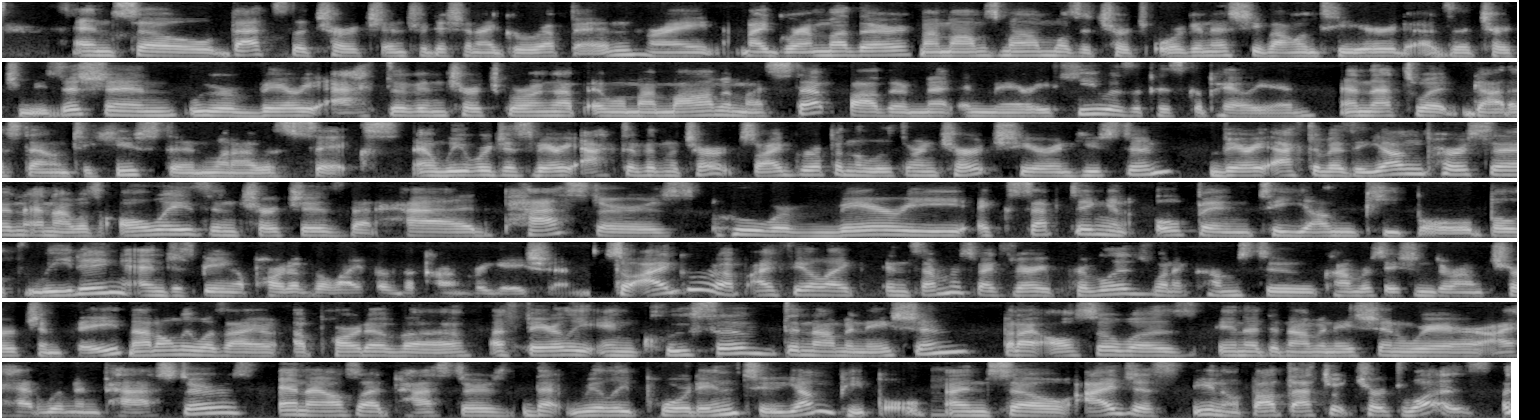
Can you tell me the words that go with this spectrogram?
so that's the church and tradition I grew up in, right? My grandmother, my mom's mom was a church organist. She volunteered as a church musician. We were very active in church growing up. And when my mom and my stepfather met and married, he was Episcopalian. And that's what got us down to Houston when I was six. And we were just very active in the church. So I grew up in the Lutheran church here in Houston, very active as a young person. And I was always in churches that had pastors who were very accepting and open to young people, both leading and just being a part of the life of the congregation. So I grew up, I feel like, in some respects, very privileged when it comes to conversations around church and faith. Not only was I a part of a, a fairly inclusive denomination, but I also was in a denomination where I had women pastors and I also had pastors that really poured into young people. Mm-hmm. And so I just, you know, thought that's what church was.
